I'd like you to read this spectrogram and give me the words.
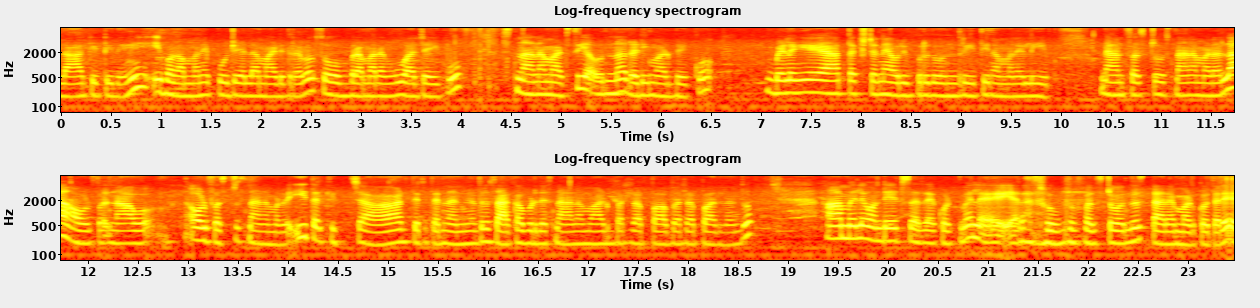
ಎಲ್ಲ ಹಾಕಿಟ್ಟಿದ್ದೀನಿ. ಇವಾಗ ಅಮ್ಮನೇ ಪೂಜೆ ಎಲ್ಲ ಮಾಡಿದ್ರವ ಸೊ ಭ್ರಮರಂಗು ಅಜಯ್ಗೂ ಸ್ನಾನ ಮಾಡಿಸಿ ಅವ್ರನ್ನ ರೆಡಿ ಮಾಡಬೇಕು. ಬೆಳಗ್ಗೆ ಆದ ತಕ್ಷಣ ಅವರಿಬ್ಬರದ್ದು ಒಂದು ರೀತಿ ನಮ್ಮ ಮನೇಲಿ ನಾನು ಫಸ್ಟು ಸ್ನಾನ ಮಾಡಲ್ಲ, ಅವಳು ಫ ನಾವು, ಅವಳು ಫಸ್ಟು ಸ್ನಾನ ಮಾಡೋದು ಈ ಥರ ಕಿಚ್ಚಾಡ್ತಿರ್ತಾರೆ ನನಗಂತೂ ಸಾಕಾಗ್ಬಿಡ್ದೆ ಸ್ನಾನ ಮಾಡಿ, ಬರ್ರಪ್ಪ ಬರ್ರಪ್ಪ ಅನ್ನೋದು ಆಮೇಲೆ ಒಂದೆರಡು ಸರ್ರೆ ಕೊಟ್ಟಮೇಲೆ ಯಾರಾದರೂ ಒಬ್ಬರು ಫಸ್ಟ್ ಒಂದು ಸ್ನಾನ ಮಾಡ್ಕೋತಾರೆ.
